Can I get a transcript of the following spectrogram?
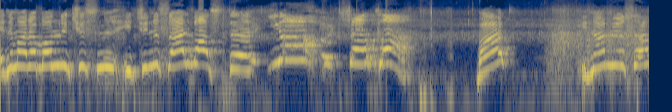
Benim arabanın içini, içini sel bastı. Ya şaka. Bak. İnanmıyorsan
